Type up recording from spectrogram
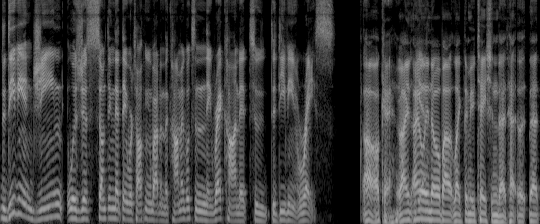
the, deviant gene was just something that they were talking about in the comic books, and then they retconned it to the deviant race. Oh, okay. I, I Yeah. only know about like the mutation that ha- that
